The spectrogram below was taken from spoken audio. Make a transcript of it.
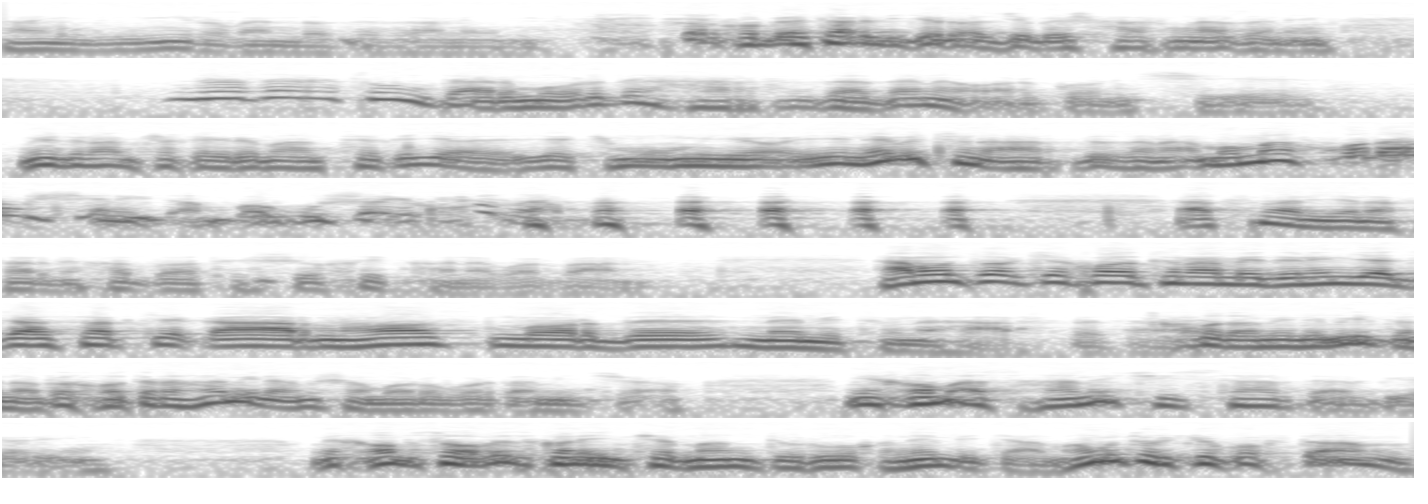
سنگینی رو بندازه زمین. خب بهتر دیگه راجبش حرف نزنیم. نظرتون در مورد حرف زدن آرگون چیه؟ می‌دونم که غیر منطقیه یک مومیایی نمی‌تونه حرف بزنه اما من خودم شنیدم با گوشای خودم. حتما یه نفر می‌خواد با تو شوخی کنه قربان. همونطور که خودتونم می‌دونین یه جسد که قرن هاست مرده نمی‌تونه حرف بزنه. خودم اینو می‌دونم به خاطر همینم شما رو بردم اینجا. می‌خوام از همه چیز سر در بیاریم می‌خوام ثابت کنیم که من دروغ نمیگم. همونطور که گفتم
